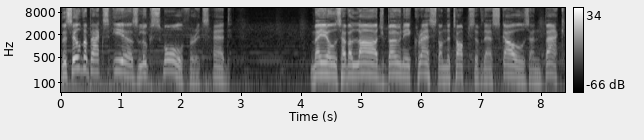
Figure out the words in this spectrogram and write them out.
The silverback's ears look small for its head. Males have a large bony crest on the tops of their skulls and back,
